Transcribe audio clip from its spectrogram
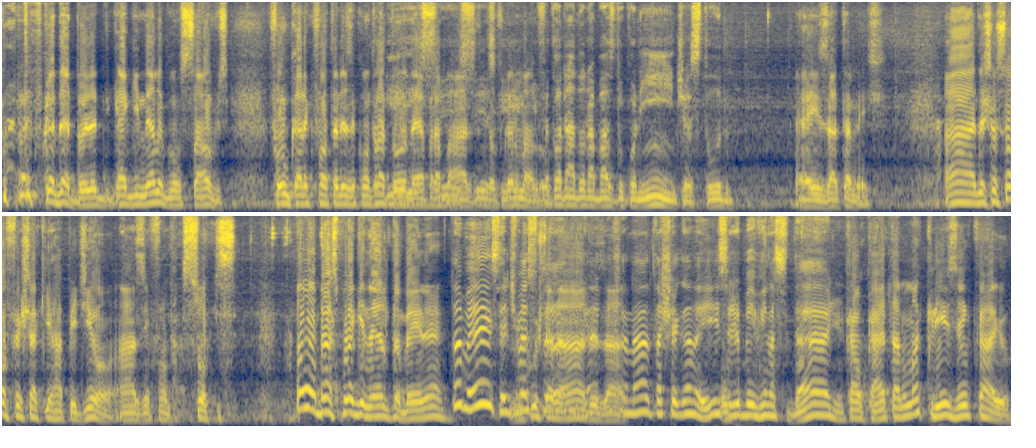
tô ficando é doido. Aguinelo Gonçalves foi o cara que Fortaleza contratou, isso, né, pra base. Isso, tô ficando que, maluco. Que foi tornador da base do Corinthians, tudo. É, exatamente. Ah, deixa eu só fechar aqui rapidinho as informações. Um abraço para Aguinelo também, né? Também, se ele tivesse. Não custa nada, né? exato. Não custa nada, tá chegando aí, o... seja bem-vindo à cidade. Calcaia tá numa crise, hein, Caio?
